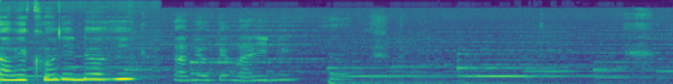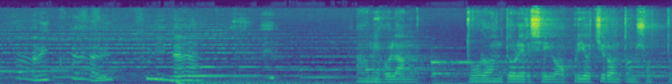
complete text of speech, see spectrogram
আমি খুঁজি নই। আমি ওকে মারিনি। আমি আমি খুনি না। আমি হলাম তোর অন্তরের সেই অপ্রিয় চিরন্তন সত্য।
